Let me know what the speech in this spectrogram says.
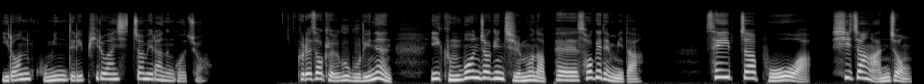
이런 고민들이 필요한 시점이라는 거죠. 그래서 결국 우리는 이 근본적인 질문 앞에 서게 됩니다. 세입자 보호와 시장 안정,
